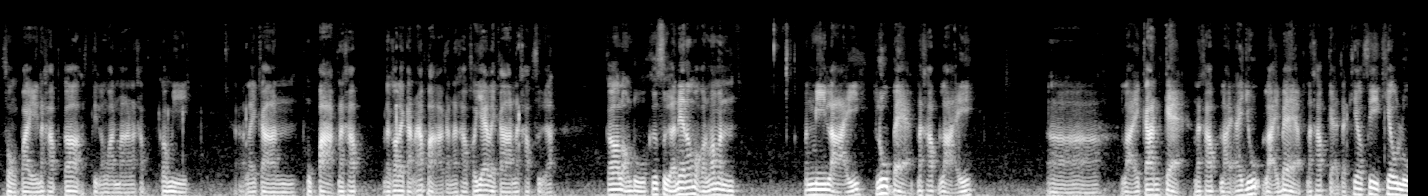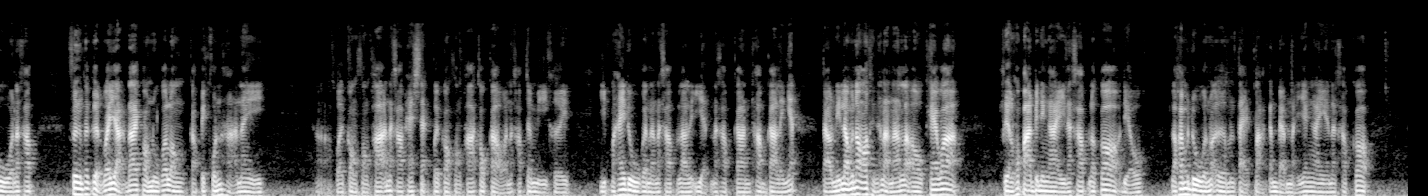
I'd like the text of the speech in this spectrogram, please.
ส่งไปนะครับ ก็ติดรางวัลมานะครับ ก็มีรายการหุบปากนะครับ แล้วก็รายการอ้าปากกันนะครับเขาแยกรายการนะครับ เสือ ก็ลองดูคือเสือเนี่ยต้องบอกก่อนว่ามันมันมีหลายรูปแบบนะครับ หลายาหลายการแกะนะครับ หลายอายุหลายแบบนะครับ แกะจากเขี้ยวซี่เขี้ยวรูนะครับ ซึ่งถ้าเกิดว่าอยากได้ความรู้ก็ลองกลับไปค้นหาในาเปิดกล่องสองพระนะครับแฮชแท็กเปิดกล่องสองพระเก่าๆนะครับ จะมีเคย หยิบมาให้ดูกันนะครับรายละเอียดนะครับ การทำการอะไรเงี้ย แต่วันนี้เราไม่ต้องเอาถึงขนาดนั้น เราเอาแค่ว่าเสือหลวงพ่อปานเป็นยังไงนะครับ แล้วก็เดี๋ยวเราค่อยมาดูกันว่าเออมันแตกต่างกันแบบไหนยังไงนะครับ ก็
